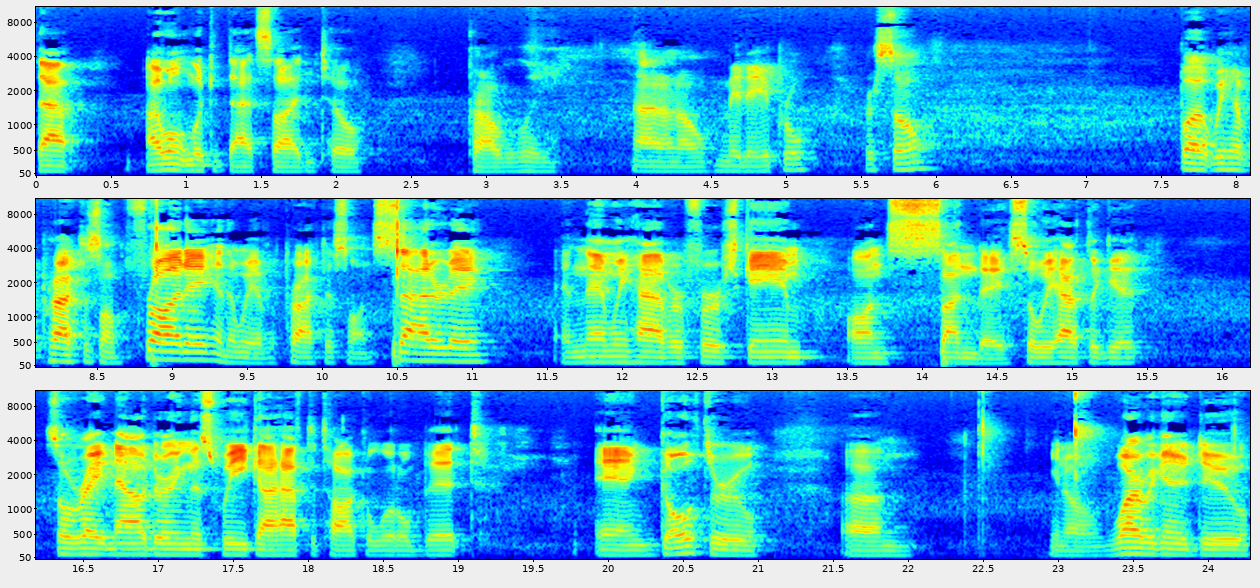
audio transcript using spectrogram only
that I won't look at that side until probably, I don't know, mid April or so. But we have practice on Friday, and then we have a practice on Saturday, and then we have our first game on Sunday. So we have to get. So right now, during this week, I have to talk a little bit and go through, um, you know, what are we going to do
